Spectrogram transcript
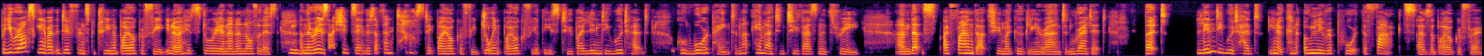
but you were asking about the difference between a biography, you know, a historian and a novelist. Mm. And there is, I should say, there's a fantastic biography, joint biography of these two by Lindy Woodhead called War Paint, and that came out in 2003. And that's I found that through my googling around and read it. But Lindy Woodhead, you know, can only report the facts as a biographer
